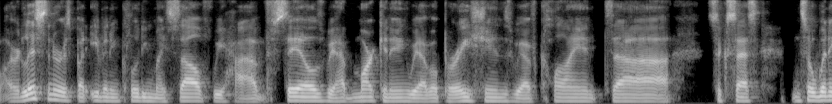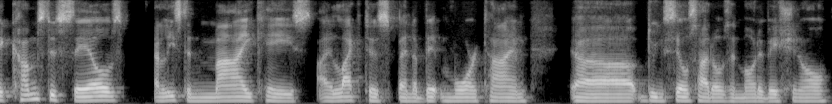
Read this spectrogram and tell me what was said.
our listeners, but even including myself, we have sales, we have marketing, we have operations, we have client uh, success. And so when it comes to sales, at least in my case, I like to spend a bit more time uh, doing sales huddles and motivational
